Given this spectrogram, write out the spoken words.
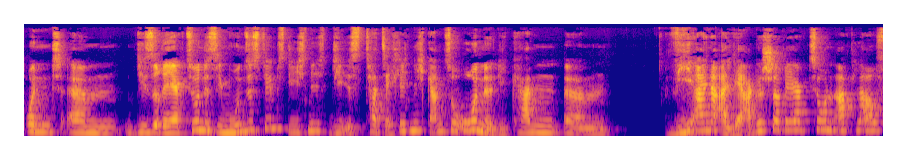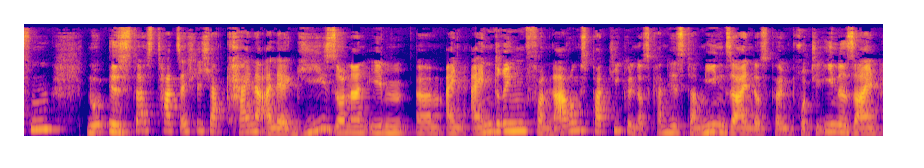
Und ähm, diese Reaktion des Immunsystems, die, ich nicht, die ist tatsächlich nicht ganz so ohne. Die kann ähm, wie eine allergische Reaktion ablaufen. Nur ist das tatsächlich ja keine Allergie, sondern eben ähm, ein Eindringen von Nahrungspartikeln. Das kann Histamin sein, das können Proteine sein.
